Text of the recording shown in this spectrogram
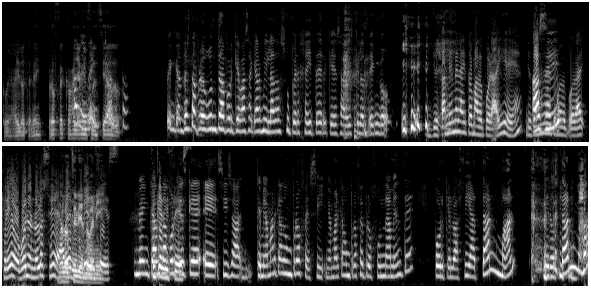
Pues ahí lo tenéis, profes que os hayan influenciado. Me encanta esta pregunta porque va a sacar mi lado super hater, que sabéis que lo tengo. Yo también me la he tomado por ahí, ¿eh? Yo ¿Ah, también me la he tomado por ahí. Creo, bueno, no lo sé. a ver, estoy viendo venir. Me encanta porque es que, eh, sí, o sea, que me ha marcado un profe, sí, me ha marcado un profe profundamente porque lo hacía tan mal, pero tan mal,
